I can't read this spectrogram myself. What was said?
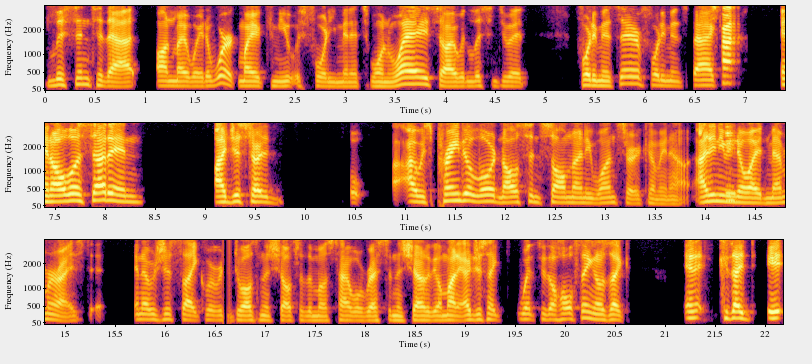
listen to that on my way to work my commute was 40 minutes one way so i would listen to it 40 minutes there 40 minutes back right. and all of a sudden i just started I was praying to the Lord, and all of a sudden Psalm 91 started coming out. I didn't even know I had memorized it. And I was just like, whoever dwells in the shelter of the most high will rest in the shadow of the Almighty. I just like went through the whole thing. I was like, and because I it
